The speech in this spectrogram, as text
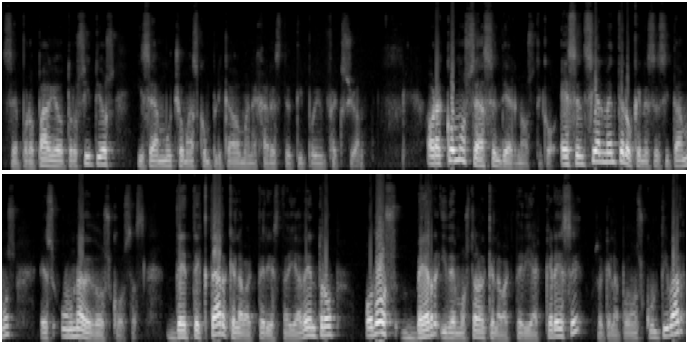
se propague a otros sitios y sea mucho más complicado manejar este tipo de infección. Ahora, ¿cómo se hace el diagnóstico? Esencialmente lo que necesitamos es una de dos cosas. Detectar que la bacteria está ahí adentro o dos, ver y demostrar que la bacteria crece, o sea que la podemos cultivar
